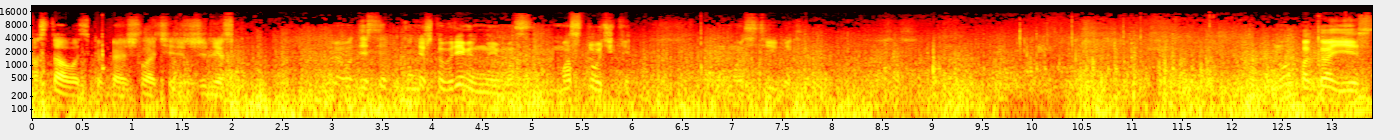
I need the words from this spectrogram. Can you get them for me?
осталась, какая шла через железку. Ну, и вот здесь, конечно, временные мос- мосточки мастили. Ну, пока есть.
